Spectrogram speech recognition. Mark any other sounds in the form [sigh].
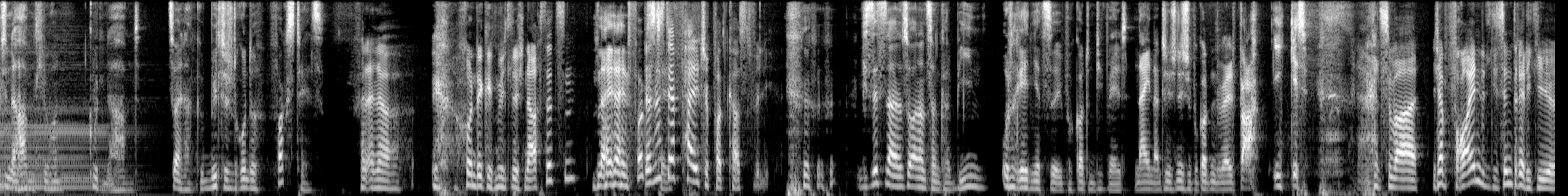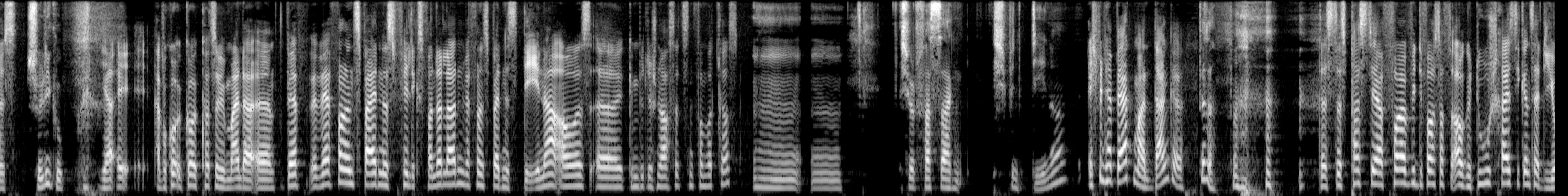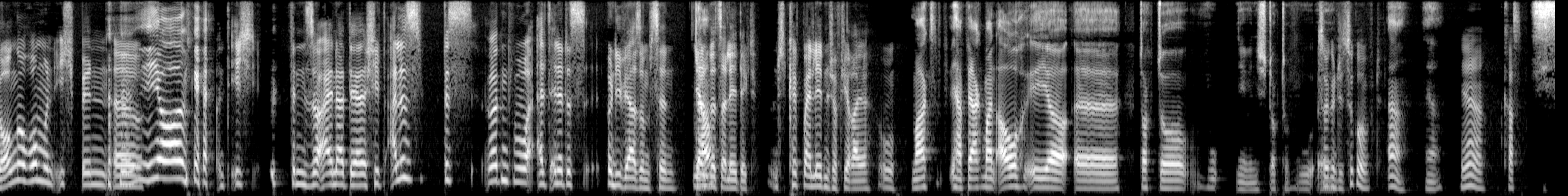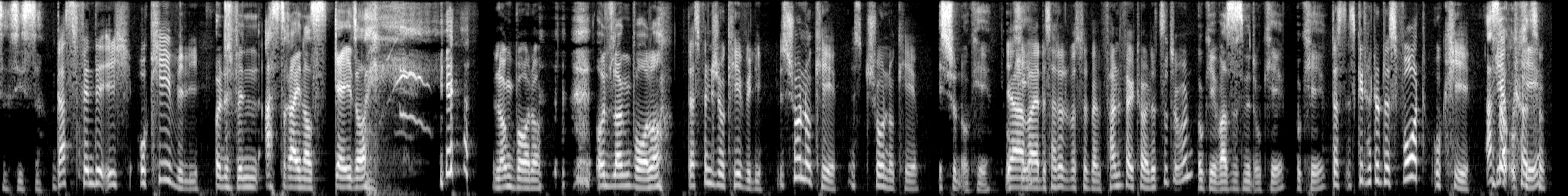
Guten Abend, Luan. Guten Abend. Zu einer gemütlichen Runde Foxtails. Von einer [laughs] Runde gemütlich nachsitzen? Nein, nein, Foxtails. Das ist der falsche Podcast, Willi. [laughs] Wir sitzen also an unseren Kabinen und reden jetzt äh, über Gott und die Welt. Nein, natürlich nicht über Gott und die Welt. Bah, ich geht. Du mal. Ich habe Freunde, die sind religiös. Entschuldigung. Ja, äh, aber kur kur kurzer Reminder. Äh, wer, wer von uns beiden ist Felix von der Laden? Wer von uns beiden ist Dena aus äh, Gemütlich Nachsitzen vom Podcast? Mm, mm, ich würde fast sagen, ich bin Dena. Ich bin Herr Bergmann, danke. Bitte. [laughs] Das, das passt ja voll wie die Faust aufs Auge. Du schreist die ganze Zeit Junge rum und ich bin. Äh, [laughs] Junge. und ich bin so einer, der schiebt alles bis irgendwo als Ende des Universums hin. Dann Ja. wird's erledigt. Und ich krieg mein Leben nicht auf die Reihe. Oh. Mag Herr Bergmann auch eher äh, Dr. Wu. Nee, nicht Dr. Wu. Zurück Äh, in die Zukunft. ah, ja. Ja, krass. Siehste, siehste. Das finde ich okay, Willi. Und ich bin ein astreiner Skater [laughs] Longboarder. [laughs] und Longboarder. Das finde ich okay, Willi. Ist schon okay. Ist schon okay. Ist schon okay. okay. Ja, aber das hat halt was mit meinem Fun Fact heute zu tun. Okay, was ist mit okay? Okay. Das, es geht halt um das Wort okay. Ach Die so, okay.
